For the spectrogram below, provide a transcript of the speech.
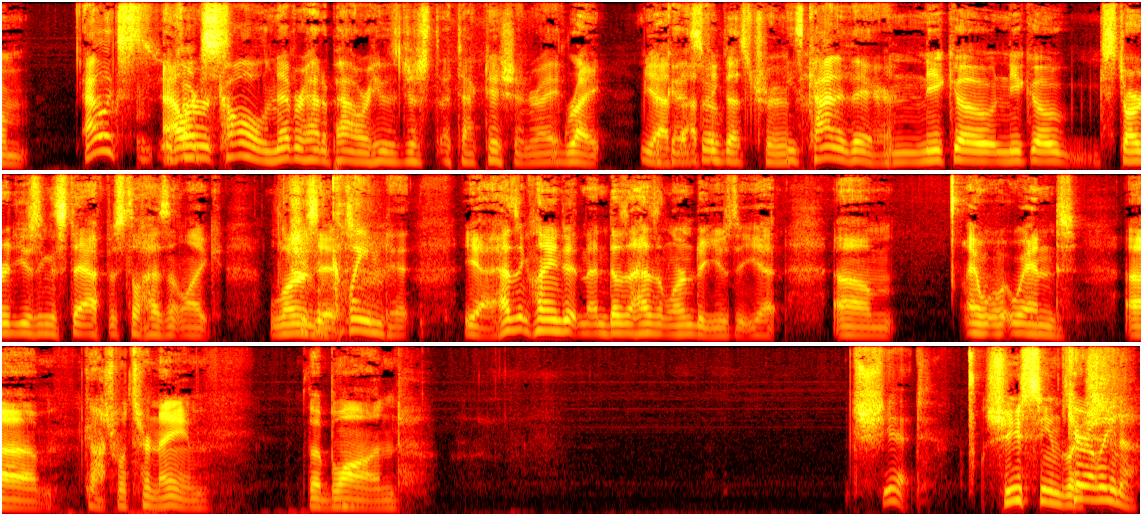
Um, Alex, if Alex- I recall, never had a power. He was just a tactician, right? right. Yeah, Okay, I so think that's true. He's kind of there. And Nico Nico started using the staff, but still hasn't like learned She it. claimed it. yeah, hasn't claimed it and doesn't hasn't learned to use it yet. Um, and and um, gosh, what's her name? The blonde. Shit, She seems like Karolina,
